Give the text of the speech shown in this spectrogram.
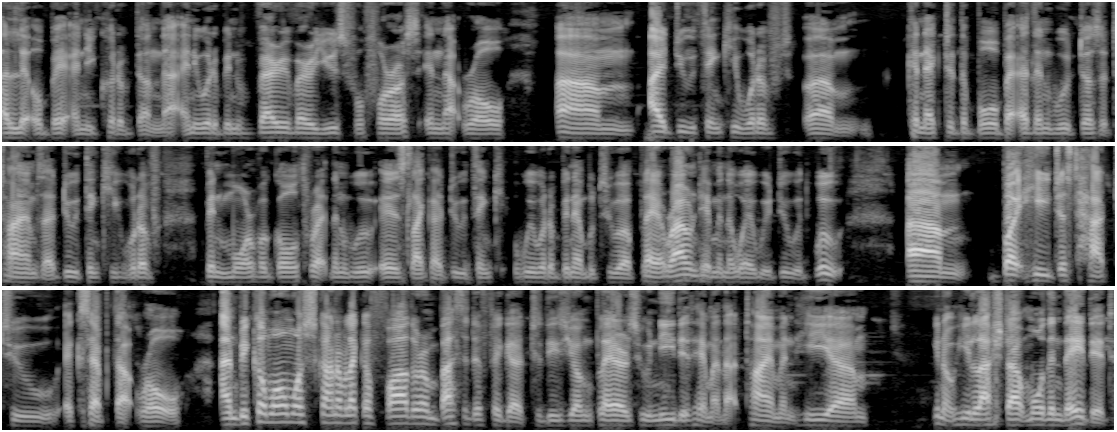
a little bit, and he could have done that, and he would have been very very useful for us in that role. Um, I do think he would have um, connected the ball better than Woot does at times. I do think he would have been more of a goal threat than Woot is. Like I do think we would have been able to uh, play around him in the way we do with Woot. Um, but he just had to accept that role and become almost kind of like a father ambassador figure to these young players who needed him at that time, and he. You know, he lashed out more than they did.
